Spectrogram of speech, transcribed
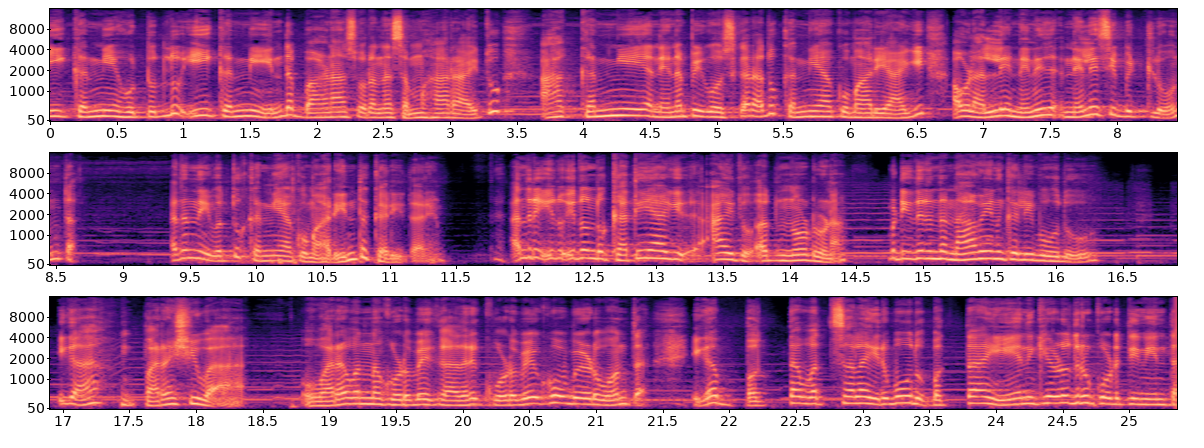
ಈ ಕನ್ಯೆ ಹುಟ್ಟಿದ್ಲು, ಈ ಕನ್ಯೆಯಿಂದ ಬಾಣಾಸುರನ ಸಂಹಾರ ಆಯಿತು. ಆ ಕನ್ಯೆಯ ನೆನಪಿಗೋಸ್ಕರ ಅದು ಕನ್ಯಾಕುಮಾರಿಯಾಗಿ ಅವಳು ಅಲ್ಲೇ ನೆನೆ, ನೆಲೆಸಿಬಿಟ್ಲು ಅಂತ ಅದನ್ನು ಇವತ್ತು ಕನ್ಯಾಕುಮಾರಿ ಅಂತ ಕರೀತಾರೆ. ಅಂದರೆ ಇದು, ಇದೊಂದು ಕಥೆಯಾಗಿ ಆಯಿತು. ಅದು ನೋಡೋಣ ಬಟ್ ಇದರಿಂದ ನಾವೇನು ಕಲಿಬಹುದು? ಈಗ ಪರಶಿವ ವರವನ್ನು ಕೊಡಬೇಕಾದ್ರೆ ಕೊಡಬೇಕೋ ಬೇಡು ಅಂತ. ಈಗ ಭಕ್ತ ವತ್ಸಲ ಇರ್ಬೋದು. ಭಕ್ತ ಏನು ಕೇಳಿದ್ರು ಕೊಡ್ತೀನಿ ಅಂತ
